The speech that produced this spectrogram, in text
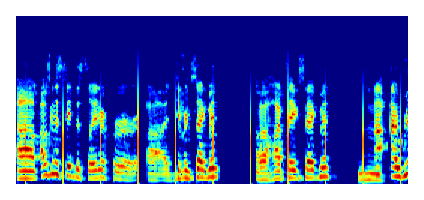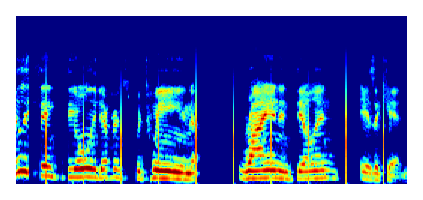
Um, I was gonna save this later for uh, a different segment, a hot take segment. mhm. I, I really think the only difference between Ryan and Dylan is a kid,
